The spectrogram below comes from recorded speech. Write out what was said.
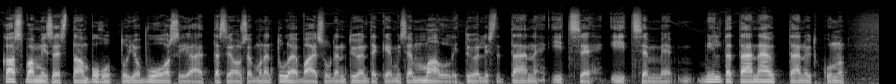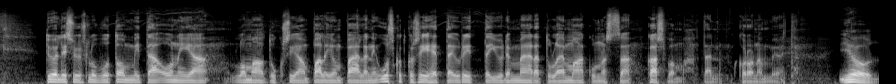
kasvamisesta on puhuttu jo vuosia, että se on semmoinen tulevaisuuden työntekemisen malli. Työllistetään itse itsemme. Miltä tämä näyttää nyt, kun työllisyysluvut on mitä on ja lomautuksia on paljon päällä, niin uskotko siihen, että yrittäjyyden määrä tulee maakunnassa kasvamaan tämän koronan myötä? Joo,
